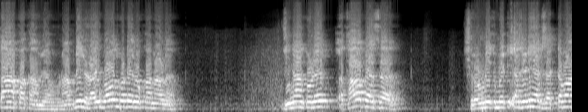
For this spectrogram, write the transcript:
ਤਾਂ ਆਪਾਂ ਕਾਮਯਾਬ ਹੋਣਾ। ਆਪਣੀ ਲੜਾਈ ਬਹੁਤ ਵੱਡੇ ਲੋਕਾਂ ਨਾਲ। ਹੈ ਜਿਨ੍ਹਾਂ ਕੋਲੇ ਅਥਾਹ ਪੈਸਾ, ਸ਼੍ਰੋਮਣੀ ਕਮੇਟੀ ਆ ਜਿਹੜੀਆਂ ਐਗਜ਼ੈਕਟਿਵਾਂ,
